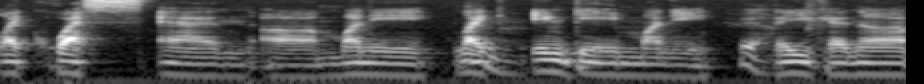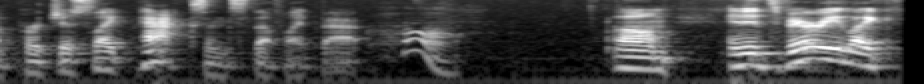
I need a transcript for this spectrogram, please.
like quests and uh, money like in-game money Yeah. that you can uh, purchase like packs and stuff like that Huh. um, and it's very like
